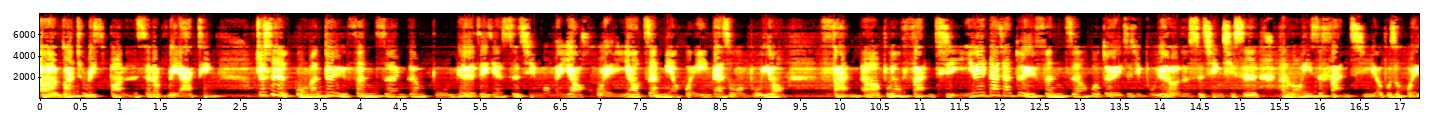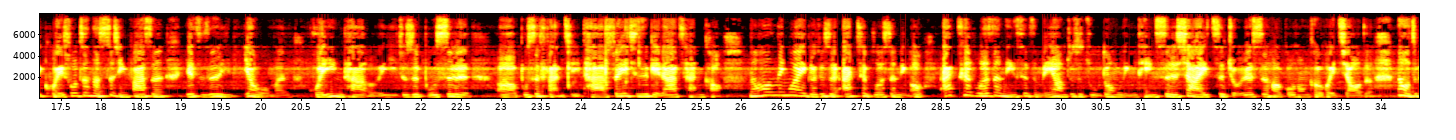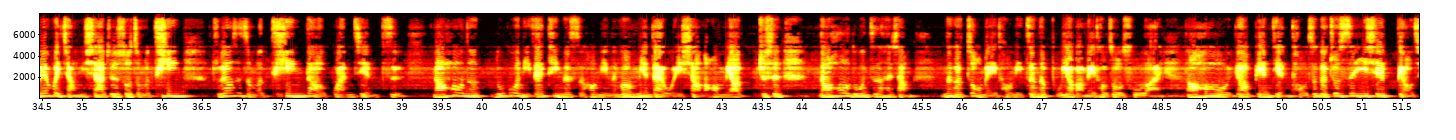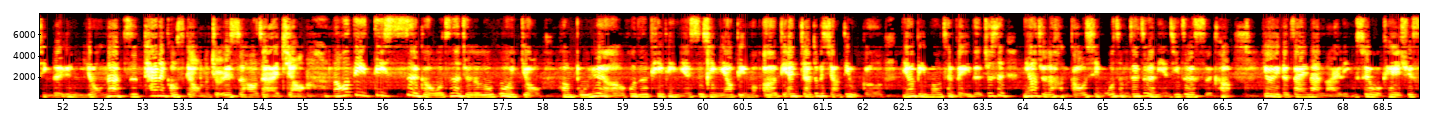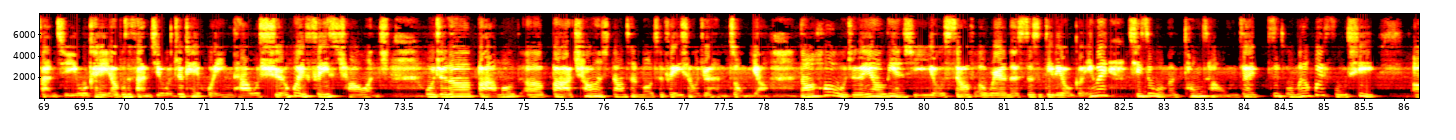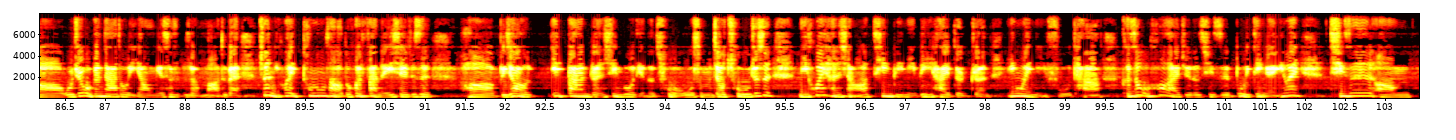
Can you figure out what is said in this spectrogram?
呃、uh,，learn to respond instead of reacting，就是我们对于纷争跟不悦这件事情，我们要回要正面回应，但是我们不用反呃不用反击，因为大家对于纷争或对于自己不悦的事情，其实很容易是反击，而不是回馈。说真的，事情发生也只是要我们回应它而已，就是不是呃不是反击他，所以其实给大家参考。然后另外一个就是 active listening 哦，active listening 是怎么样？就是主动聆听，是下一次九月四号沟通课会教的。那我这边会讲一下，就是说怎么听，主要是怎么听到关键字。然后呢，如果你在听的时候，你能够面带微笑，然后我们要就是，然后如果你真的很想。那个皱眉头，你真的不要把眉头皱出来，然后要边点头，这个就是一些表情的运用。那只 technical skill 我们九月四号再来教。然后第第四个，我真的觉得如果有很不悦耳或者是批评你的事情，你要 be 呃第哎讲对不起讲第五个了，你要 be motivated，就是你要觉得很高兴，我怎么在这个年纪这个时刻又一个灾难来临，所以我可以去反击，我可以而不是反击，我就可以回应他，我学会 face challenge。我觉得把 mo 呃把 challenge 当成 motivation，我觉得很重要。然后我觉得要练习有 self awareness，这是第六个。因为其实我们通常我们在自我们会服气，呃，我觉得我跟大家都一样，我们也是人嘛，对不对？就你会通通常常都会犯的一些就是呃比较一般人性弱点的错误。什么叫错误？就是你会很想要听比你厉害的人，因为你服他。可是我后来觉得其实不一定诶、因为其实嗯。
